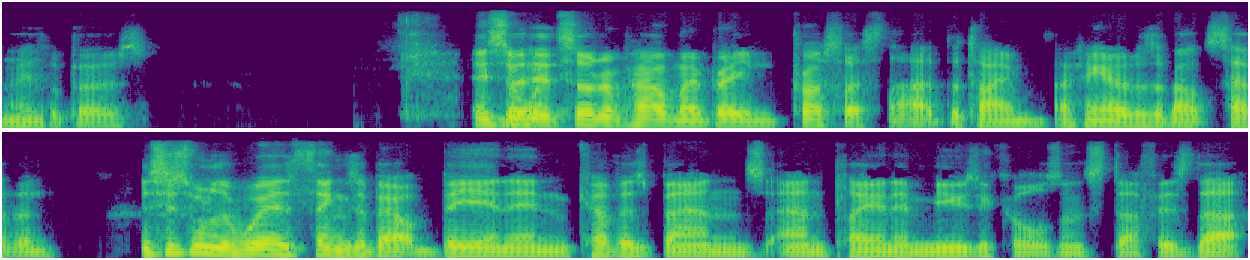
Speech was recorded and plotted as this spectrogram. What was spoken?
mm. I suppose. It's, but it's sort of how my brain processed that at the time. I think I was about seven. This is one of the weird things about being in covers bands and playing in musicals and stuff is that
